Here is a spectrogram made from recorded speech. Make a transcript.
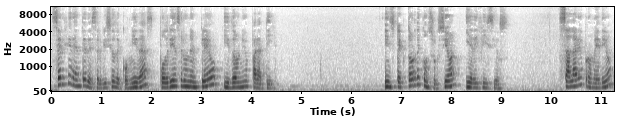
ser gerente de servicio de comidas podría ser un empleo idóneo para ti. Inspector de construcción y edificios. Salario promedio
